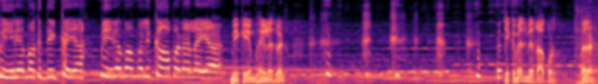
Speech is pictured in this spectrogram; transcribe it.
మీరే మాకు దిక్కయ్యా. మీరే మమ్మల్ని కాపాడాలయ్యా. మీకేం భయం లేదు వెళ్ళు. ఇక మీద మీరు రాకూడదు. వెళ్ళండి.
